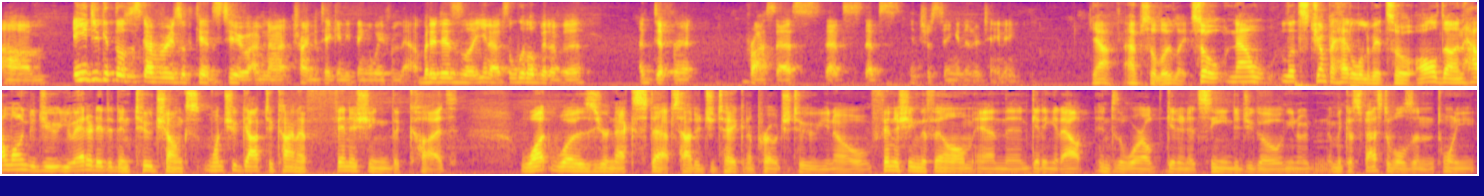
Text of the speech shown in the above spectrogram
um, and you do get those discoveries with kids too i'm not trying to take anything away from that but it is like you know it's a little bit of a, a different process that's that's interesting and entertaining yeah, absolutely. So now let's jump ahead a little bit. So all done. How long did you you edited it in two chunks? Once you got to kind of finishing the cut, what was your next steps? How did you take an approach to you know finishing the film and then getting it out into the world, getting it seen? Did you go you know I mean because festivals in twenty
